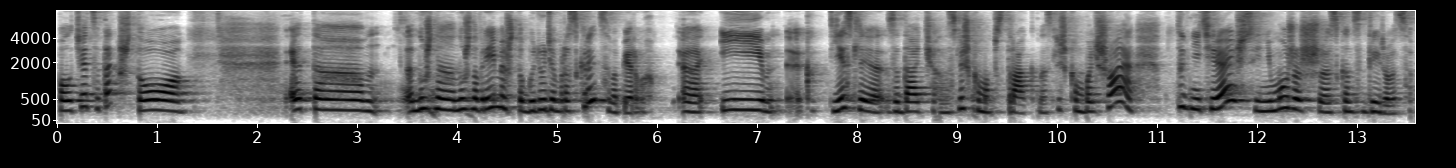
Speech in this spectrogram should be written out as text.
получается так, что это нужно, нужно время, чтобы людям раскрыться, во-первых. Э, и если задача она слишком абстрактна, слишком большая, то ты в ней теряешься и не можешь э, сконцентрироваться.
